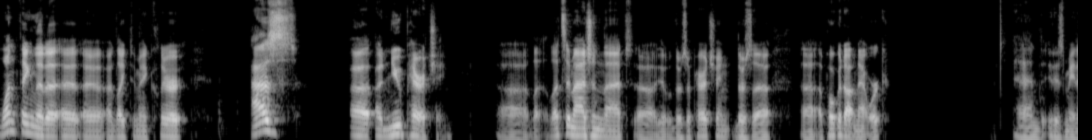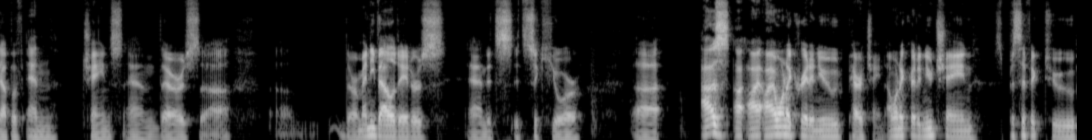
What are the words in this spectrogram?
One thing that uh, I'd like to make clear as a, a new parachain, uh, let, us imagine that uh, you know, there's a parachain, there's a, a Polkadot network, and it is made up of n chains, and there's uh, um, there are many validators and it's it's secure. Uh, as I, I want to create a new parachain, I want to create a new chain specific to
